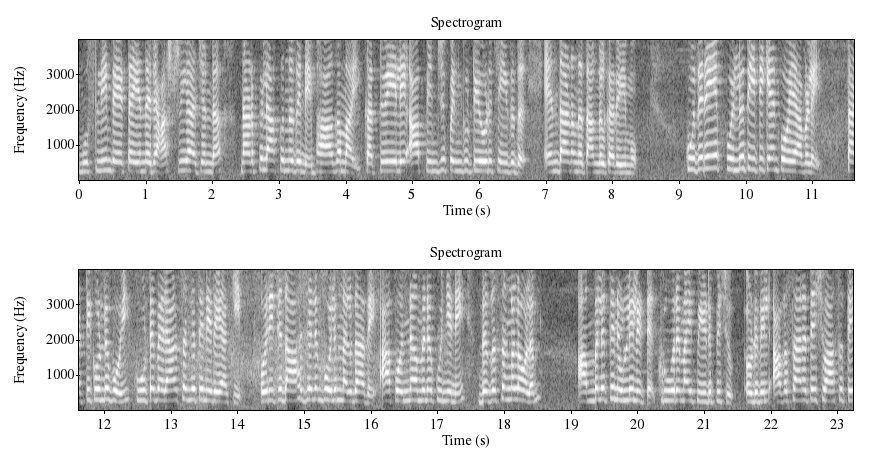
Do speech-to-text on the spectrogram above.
മുസ്ലിം വേട്ട എന്ന രാഷ്ട്രീയ അജണ്ട നടപ്പിലാക്കുന്നതിന്റെ ഭാഗമായി കത്വയിലെ ആ പിഞ്ചു പെൺകുട്ടിയോട് ചെയ്തത് എന്താണെന്ന് താങ്കൾക്കറിയുമോ? കുതിരയെ പുല്ലു തീറ്റിക്കാൻ പോയ അവളെ തട്ടിക്കൊണ്ടുപോയി കൂട്ടബലാത്സംഗത്തിനിരയാക്കി. ഒരിറ്റ് ദാഹജലം പോലും നൽകാതെ ആ പൊന്നമ്മന കുഞ്ഞിനെ ദിവസങ്ങളോളം അമ്പലത്തിനുള്ളിലിട്ട് ക്രൂരമായി പീഡിപ്പിച്ചു. ഒടുവിൽ അവസാനത്തെ ശ്വാസത്തെ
